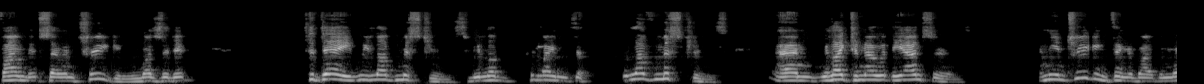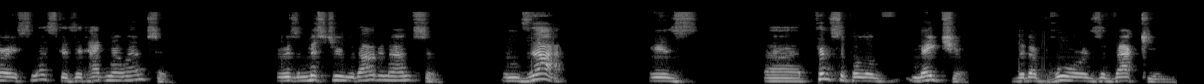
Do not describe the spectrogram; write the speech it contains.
found it so intriguing was that it today we love mysteries. We love crimes. We love mysteries. And we like to know what the answer is. And the intriguing thing about the mary celeste is it had no answer. It was a mystery without an answer. And that is a principle of nature that abhors a vacuum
